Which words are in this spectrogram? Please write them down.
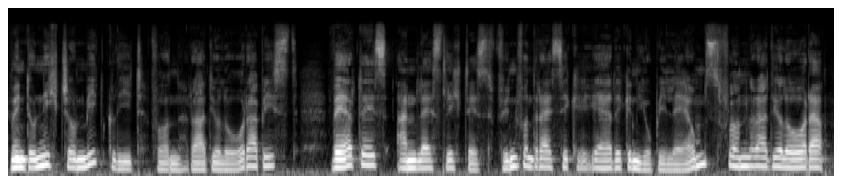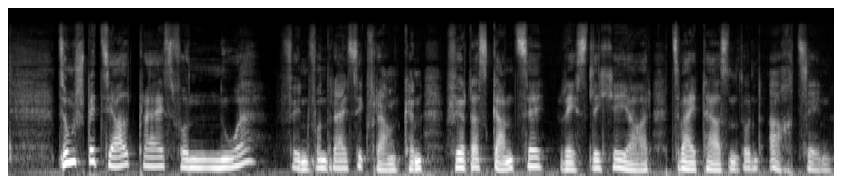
wenn du nicht schon Mitglied von Radio Lora bist, werde es anlässlich des 35-jährigen Jubiläums von Radio Lora zum Spezialpreis von nur 35 Franken für das ganze restliche Jahr 2018.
